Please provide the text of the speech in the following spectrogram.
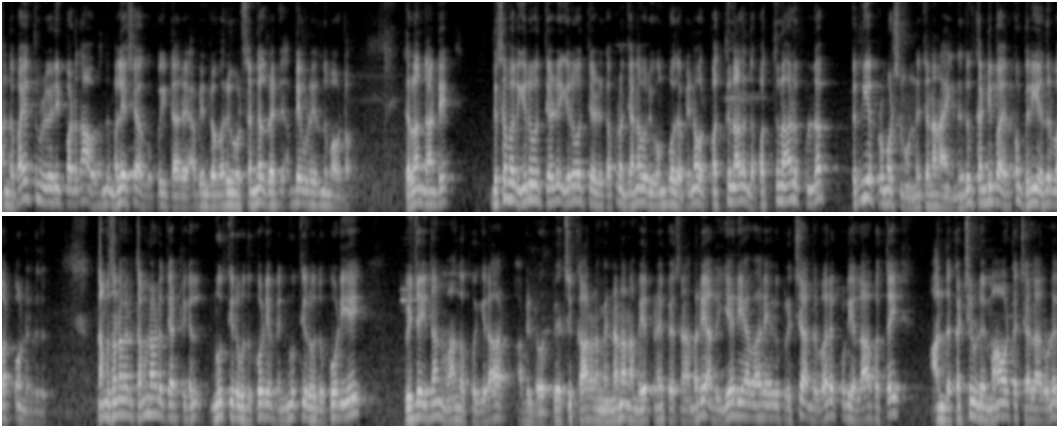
அந்த பயத்தினுடைய வெளிப்பாடு தான் அவர் வந்து மலேசியாவுக்கு போயிட்டாரு அப்படின்ற மாதிரி ஒரு செங்கல் ரஜி அப்படியே கூட இருந்து மாவட்டம். இதெல்லாம் தாண்டி டிசம்பர் இருபத்தேழு இருபத்தேழுக்கு அப்புறம் ஜனவரி ஒம்பது அப்படின்னா ஒரு பத்து நாள் அந்த பத்து நாளுக்குள்ளே பெரிய ப்ரொமோஷன் ஒன்று ஜனநாயகன். இருக்குது கண்டிப்பாக இருக்கும் பெரிய எதிர்பார்ப்பு ஒன்று இருக்குது. நம்ம சொன்ன மாதிரி தமிழ்நாடு தேட்டரிகள் நூற்றி இருபது கோடி அப்படின்னு நூற்றி இருபது கோடியை விஜய் தான் வாங்க போகிறார் அப்படின்ற ஒரு பேச்சு காரணம் என்னென்னா நம்ம ஏற்கனவே பேசுகிற மாதிரி அது ஏரியா வாரியாக பிரித்து அந்த வரக்கூடிய லாபத்தை அந்த கட்சியினுடைய மாவட்ட செயலாளருடைய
